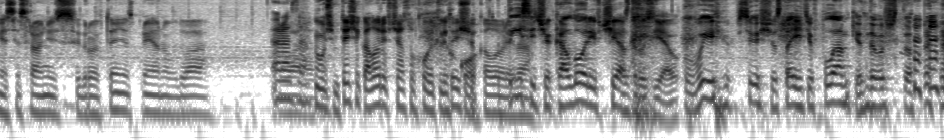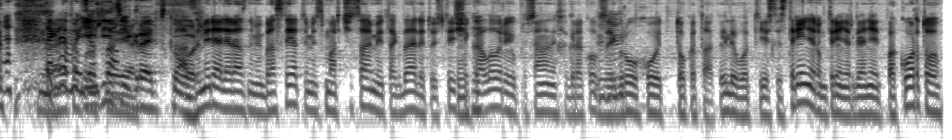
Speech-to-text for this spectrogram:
если сравнить с игрой в теннис, примерно в два Раза. Ну, в общем, тысяча калорий в час уходит легко. тысячи калорий. да. Тысяча калорий в час, друзья. Вы все еще стоите в планке, да вы что? Да, Тогда мы Идите играть в Да, сквош. замеряли разными браслетами, смарт-часами и так далее. То есть тысяча калорий у профессиональных игроков за игру уходит только так. Или вот если с тренером, тренер гоняет по корту.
